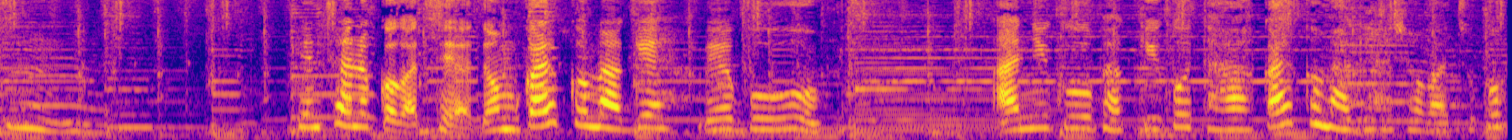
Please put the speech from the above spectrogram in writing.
음, 괜찮을 것 같아요. 너무 깔끔하게 외부 아니고 바뀌고 다 깔끔하게 하셔가지고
